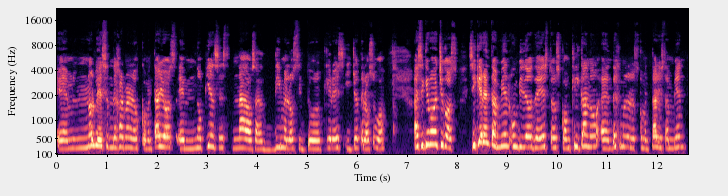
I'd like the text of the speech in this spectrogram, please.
Eh, no olvides dejarme en los comentarios. Eh, no pienses nada, o sea, dímelo si tú quieres y yo te lo subo. Así que bueno chicos, si quieren también un video de estos con Clicano, eh, déjenmelo en los comentarios también.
